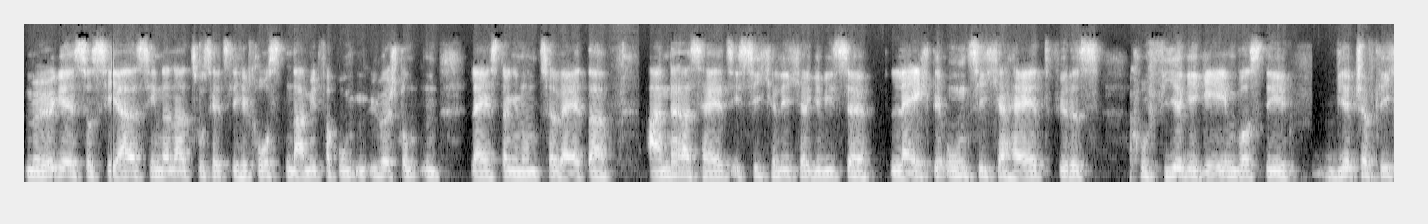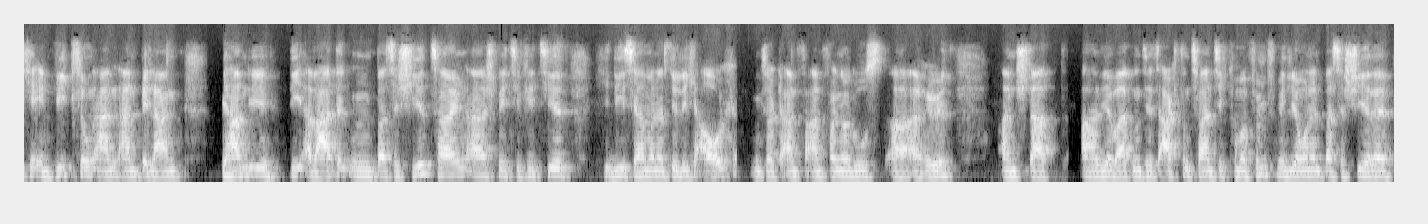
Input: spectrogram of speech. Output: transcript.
möge, so sehr sind dann auch zusätzliche Kosten damit verbunden, Überstundenleistungen und so weiter. Andererseits ist sicherlich eine gewisse leichte Unsicherheit für das Q4 gegeben, was die wirtschaftliche Entwicklung an, anbelangt. Wir haben die, die erwarteten Passagierzahlen äh, spezifiziert. Diese haben wir natürlich auch, wie gesagt, Anfang August äh, erhöht. Anstatt, wir erwarten uns jetzt 28,5 Millionen Passagiere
